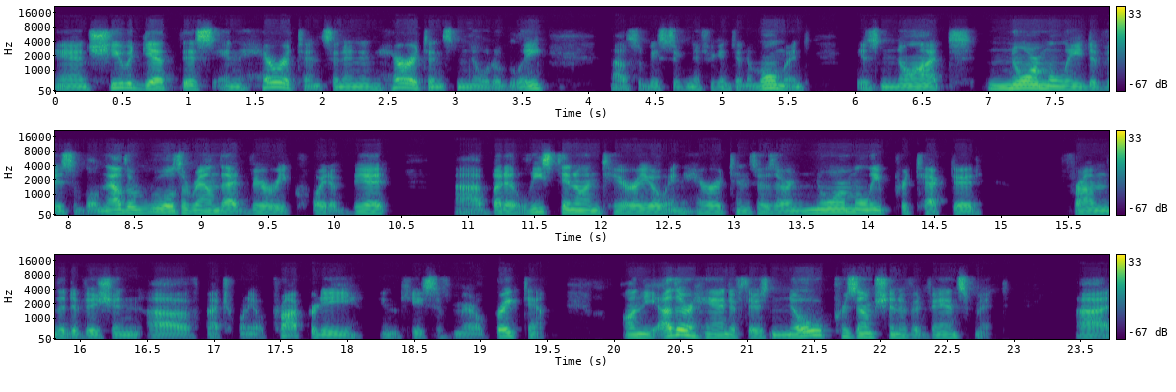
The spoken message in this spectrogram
and she would get this inheritance. And an inheritance, notably, uh, will be significant in a moment, is not normally divisible. Now, the rules around that vary quite a bit, uh, but at least in Ontario, inheritances are normally protected from the division of matrimonial property in case of marital breakdown. On the other hand, if there's no presumption of advancement, uh,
